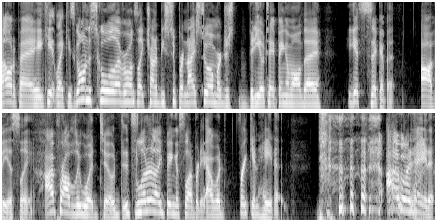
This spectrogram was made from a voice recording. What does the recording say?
hell to pay. He keep, like he's going to school. Everyone's like trying to be super nice to him or just videotaping him all day. He gets sick of it. Obviously, I probably would too. It's literally like being a celebrity. I would freaking hate it. I would hate it.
